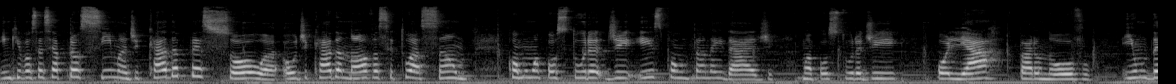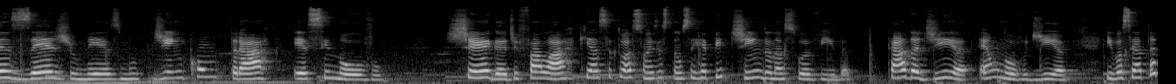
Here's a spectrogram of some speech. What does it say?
em que você se aproxima de cada pessoa ou de cada nova situação como uma postura de espontaneidade, uma postura de olhar para o novo e um desejo mesmo de encontrar esse novo. Chega de falar que as situações estão se repetindo na sua vida. Cada dia é um novo dia e você até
